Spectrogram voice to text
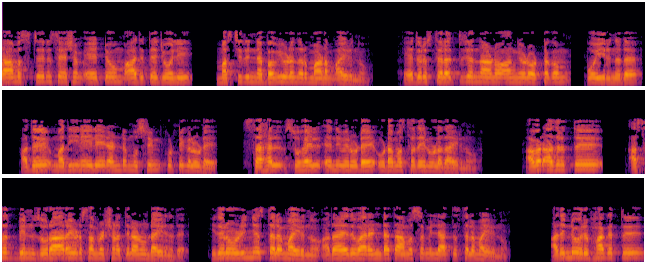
താമസിച്ചതിനു ശേഷം ഏറ്റവും ആദ്യത്തെ ജോലി മസ്ജിദ് നബവിയുടെ നിർമ്മാണം ആയിരുന്നു. ഏതൊരു സ്ഥലത്ത് ചെന്നാണോ അങ്ങയുടെ ഒട്ടകം പോയിരുന്നത് അത് മദീനയിലെ രണ്ട് മുസ്ലിം കുട്ടികളുടെ സഹൽ സുഹൈൽ എന്നിവരുടെ ഉടമസ്ഥതയിലുള്ളതായിരുന്നു. അവർ അതിർത്ത് അസദ് ബിൻ സുറാറയുടെ സംരക്ഷണത്തിലാണ് ഉണ്ടായിരുന്നത്. ഇതൊരു ഒഴിഞ്ഞ സ്ഥലമായിരുന്നു അതായത് വരണ്ട താമസമില്ലാത്ത സ്ഥലമായിരുന്നു. അതിന്റെ ഒരു ഭാഗത്ത്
